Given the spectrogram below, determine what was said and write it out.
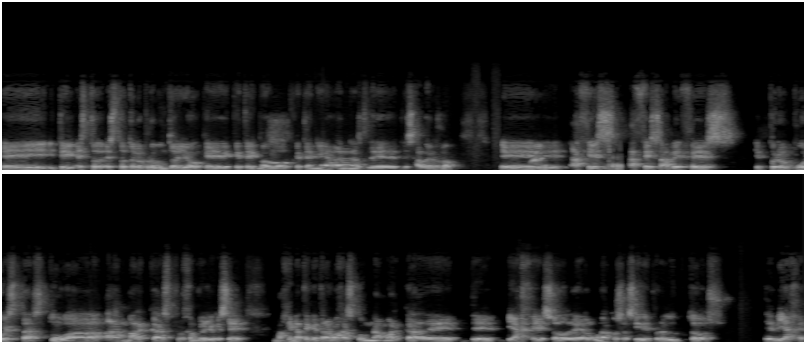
Eh, esto, esto, te lo pregunto yo, que, tengo, que tenía ganas de, saberlo. Eh, ¿haces, ¿Haces a veces propuestas tú a, marcas, por ejemplo, yo que sé, imagínate que trabajas con una marca de, viajes o de alguna cosa así, de productos de viaje,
